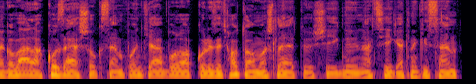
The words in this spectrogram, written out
meg a vállalkozások szempontjából, akkor ez egy hatalmas lehetőség a cégeknek, hiszen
